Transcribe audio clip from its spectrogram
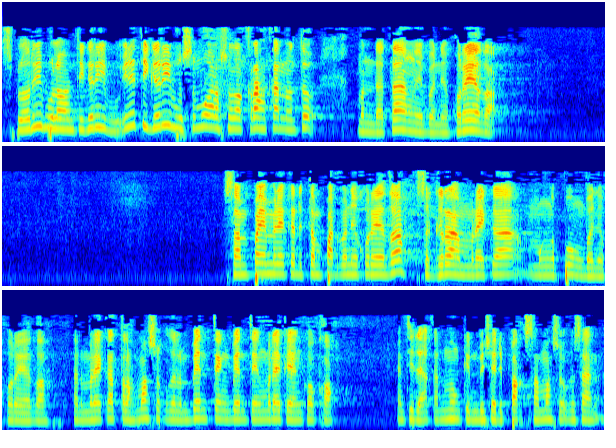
10 ribu lawan 3 ribu. Ini 3 ribu semua Rasulullah kerahkan untuk mendatangi Bani Quraidah. Sampai mereka di tempat Bani Quraidah, segera mereka mengepung Bani Quraidah dan mereka telah masuk dalam benteng-benteng mereka yang kokoh yang tidak akan mungkin bisa dipaksa masuk ke sana.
